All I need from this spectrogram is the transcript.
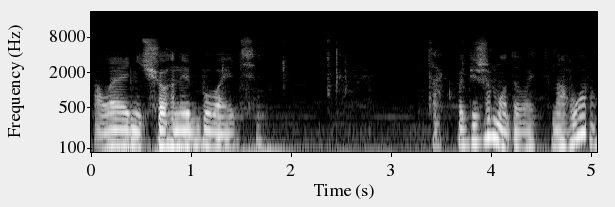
Але нічого не відбувається. Так, побіжимо давайте нагору.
